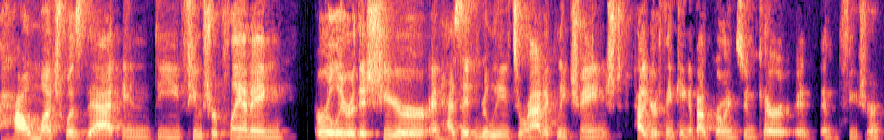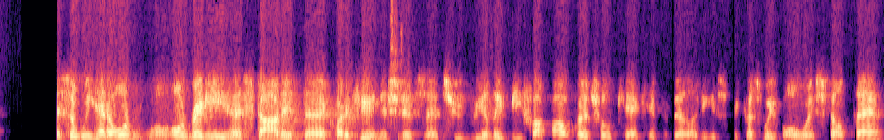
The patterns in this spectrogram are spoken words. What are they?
How much was that in the future planning earlier this year, and has it really dramatically changed how you're thinking about growing ZoomCare in, in the future? So we had already uh, started uh, quite a few initiatives uh, to really beef up our virtual care capabilities because we've always felt that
